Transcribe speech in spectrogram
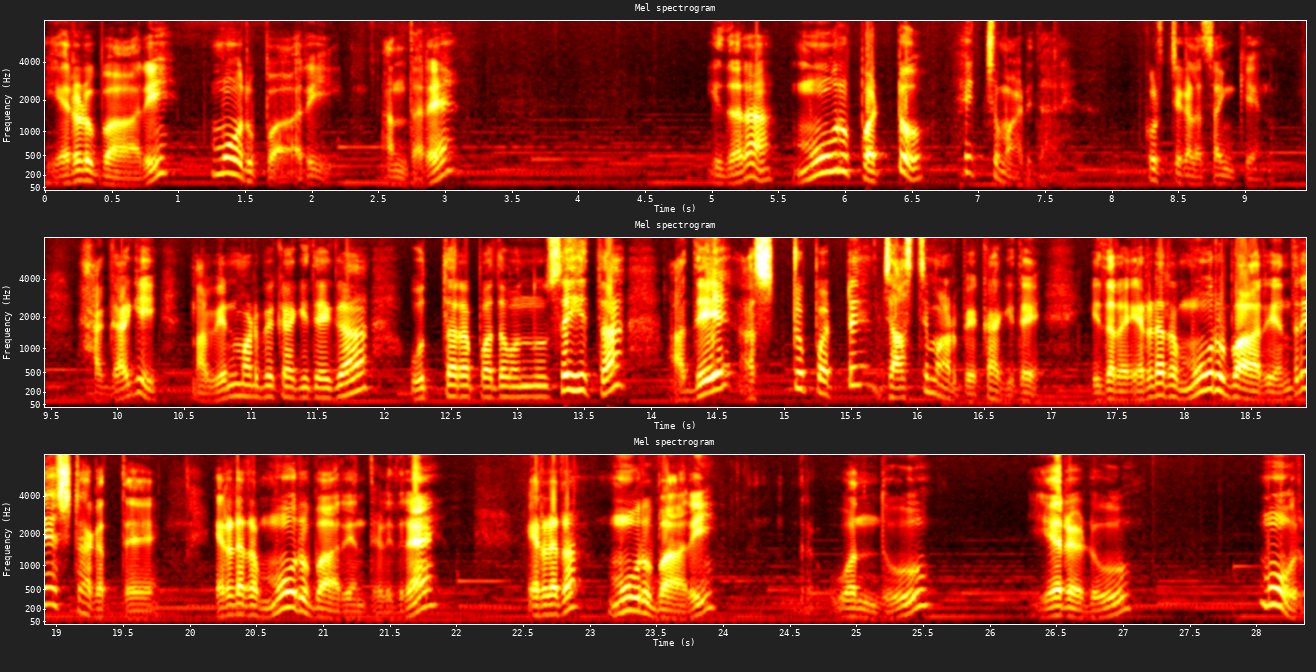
ಎರಡು ಬಾರಿ, ಮೂರು ಬಾರಿ. ಅಂದರೆ ಇದರ ಮೂರು ಪಟ್ಟು ಹೆಚ್ಚು ಮಾಡಿದ್ದಾರೆ ಕುರ್ಚಿಗಳ ಸಂಖ್ಯೆಯನ್ನು. ಹಾಗಾಗಿ ನಾವೇನು ಮಾಡಬೇಕಾಗಿದೆ ಈಗ? ಉತ್ತರ ಪದವನ್ನು ಸಹಿತ ಅದೇ ಅಷ್ಟು ಪಟ್ಟೆ ಜಾಸ್ತಿ ಮಾಡಬೇಕಾಗಿದೆ. ಇದರ ಎರಡರ ಮೂರು ಬಾರಿ ಅಂದರೆ ಎಷ್ಟಾಗತ್ತೆ? ಎರಡರ ಮೂರು ಬಾರಿ ಅಂತ ಹೇಳಿದರೆ, ಎರಡರ ಮೂರು ಬಾರಿ ಒಂದು, ಎರಡು, ಮೂರು.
